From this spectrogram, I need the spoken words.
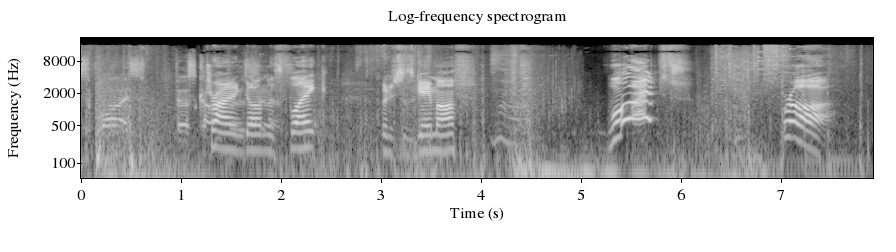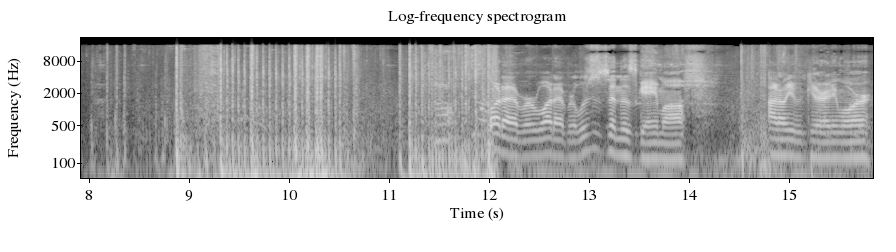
Supplies. First come, Try and go on this flank. Finish this game off. What? Bruh. Whatever, whatever. Let's just end this game off. I don't even care anymore.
